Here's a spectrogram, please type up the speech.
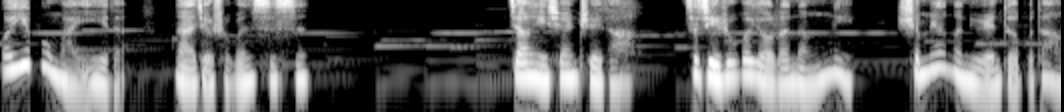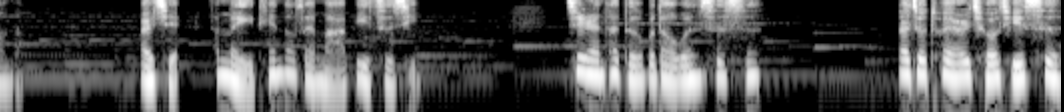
唯一不满意的那就是温思思。江逸轩知道自己如果有了能力，什么样的女人得不到呢？而且他每天都在麻痹自己。既然他得不到温思思，那就退而求其次，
